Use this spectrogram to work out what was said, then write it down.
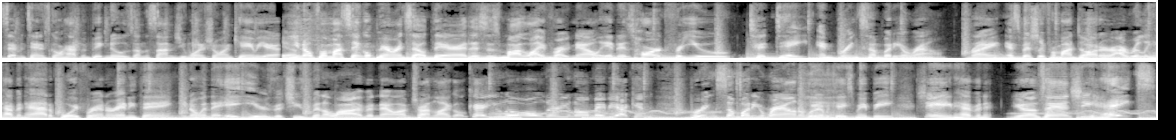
710 is going to happen. Big news on the Sana G Morning Show on KMEL. You know, for my single parents out there, this is my life right now. It is hard for you to date and bring somebody around, right? Especially for my daughter. I really haven't had a boyfriend or anything, you know, in the eight years that she's been alive. And now I'm trying like, okay, you a little older, you know, maybe I can bring somebody around or whatever the case may be. She ain't having it. You know what I'm saying? She hates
